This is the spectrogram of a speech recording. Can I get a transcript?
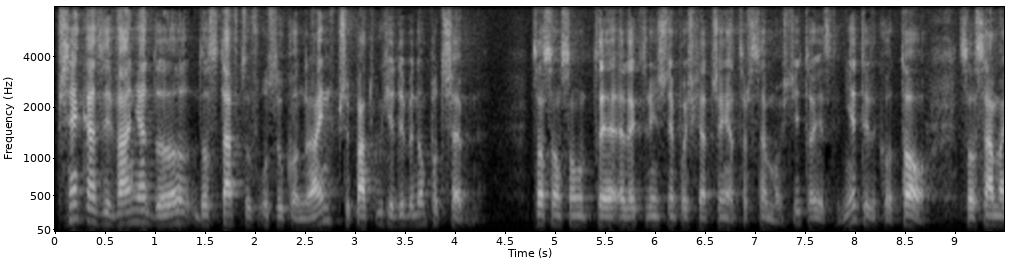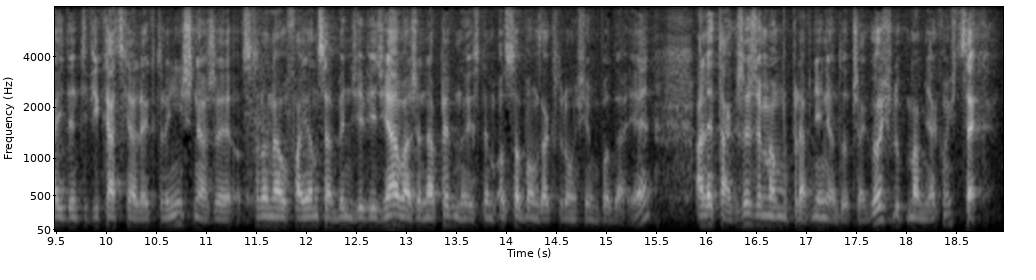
przekazywania do dostawców usług online w przypadku, kiedy będą potrzebne. Co są, są te elektroniczne poświadczenia tożsamości? To jest nie tylko to, co sama identyfikacja elektroniczna, że strona ufająca będzie wiedziała, że na pewno jestem osobą, za którą się podaję, ale także, że mam uprawnienia do czegoś lub mam jakąś cechę.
